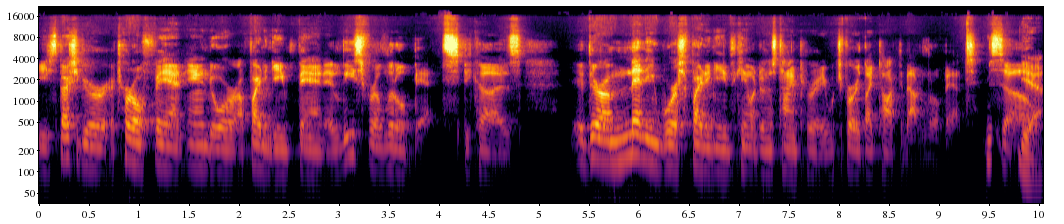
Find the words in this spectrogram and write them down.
especially if you're a turtle fan and or a fighting game fan, at least for a little bit, because there are many worse fighting games that came out during this time period, which we've already like talked about a little bit. So Yeah.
